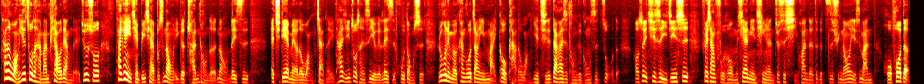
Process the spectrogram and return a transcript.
他的网页做的还蛮漂亮的，就是说他跟以前比起来，不是那种一个传统的那种类似。HTML 的网站而已，它已经做成是有个类似互动式。如果你没有看过彰银买购卡的网页，其实大概是同一个公司做的。好，所以其实已经是非常符合我们现在年轻人就是喜欢的这个资讯，然后也是蛮活泼的。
